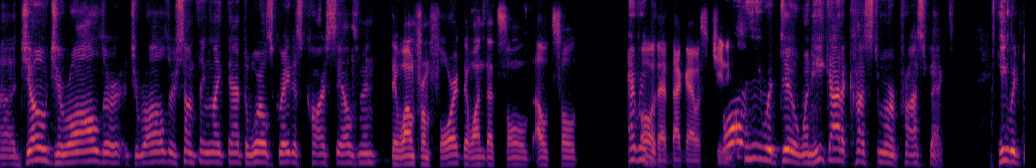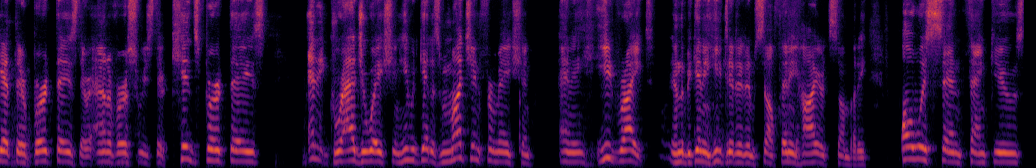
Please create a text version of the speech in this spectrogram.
Uh, Joe Gerald or Gerald or something like that, the world's greatest car salesman. The one from Ford, the one that sold outsold. Oh, that that guy was genius. all he would do when he got a customer or prospect, he would get their birthdays, their anniversaries, their kids' birthdays, any graduation. He would get as much information and he, he'd write. In the beginning, he did it himself. Then he hired somebody. Always send thank yous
